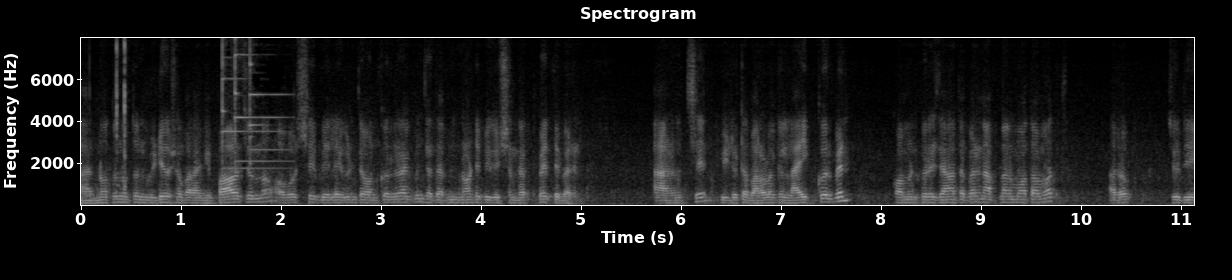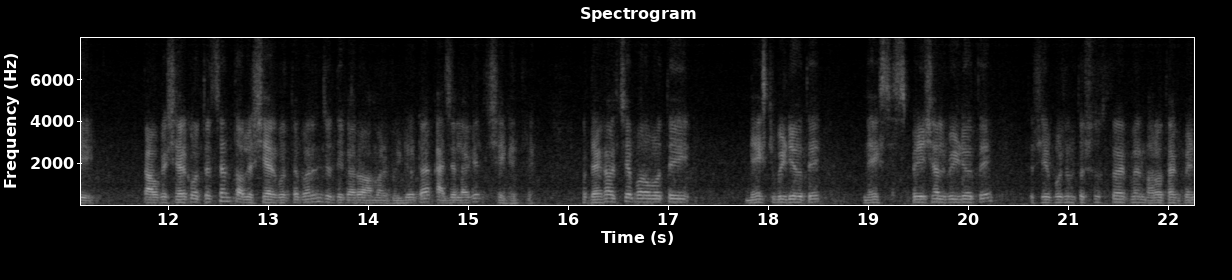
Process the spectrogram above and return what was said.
আর নতুন নতুন ভিডিও সবার আগে পাওয়ার জন্য অবশ্যই বেল অন করে রাখবেন, যাতে আপনি নোটিফিকেশনটা পেতে পারেন। আর হচ্ছে ভিডিওটা ভালো লাগলে লাইক করবেন কমেন্ট করে জানাতে পারেন আপনার মতামত। আরও যদি কাউকে শেয়ার করতে চান, তাহলে শেয়ার করতে পারেন। যদি কারও আমার ভিডিওটা কাজে লাগে, সেক্ষেত্রে। তো দেখা হচ্ছে পরবর্তী নেক্সট ভিডিওতে, নেক্সট স্পেশাল ভিডিওতে। তো সে পর্যন্ত সুস্থ থাকবেন, ভালো থাকবেন।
